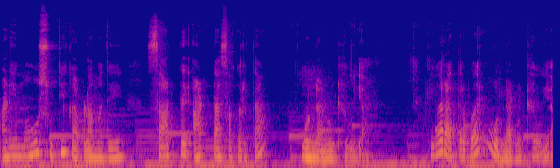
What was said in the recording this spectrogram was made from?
आणि मऊ सुती कापडामध्ये सात ते आठ तासाकरता गुंडाळून ठेवूया किंवा रात्रभर गुंडाळून ठेवूया.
